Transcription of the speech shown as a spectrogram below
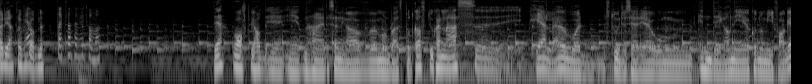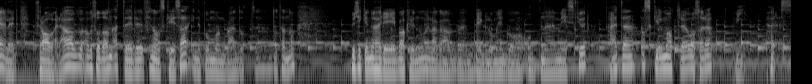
Maria, takk for ja. praten. du. takk for at jeg fikk komme. Det var alt vi hadde i, i denne sendinga av Morgenbladets podkast. Du kan lese eh, hele vår store serie om endringene i økonomifaget, eller fraværet av, av sådan, etter finanskrisa, inne på morgenbladet.no. Musikken du hører i bakgrunnen nå, er laga av Beglomeg og Ådne Meisfjord. Jeg heter Askild Matre Aasarød. Vi høres.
